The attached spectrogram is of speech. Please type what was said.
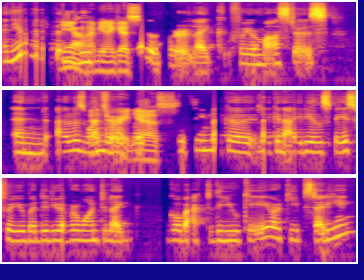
And you ended up in yeah. the I mean, I guess for like for your masters, and I was wondering, right. like, Yes. It seemed like a like an ideal space for you, but did you ever want to like go back to the UK or keep studying?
